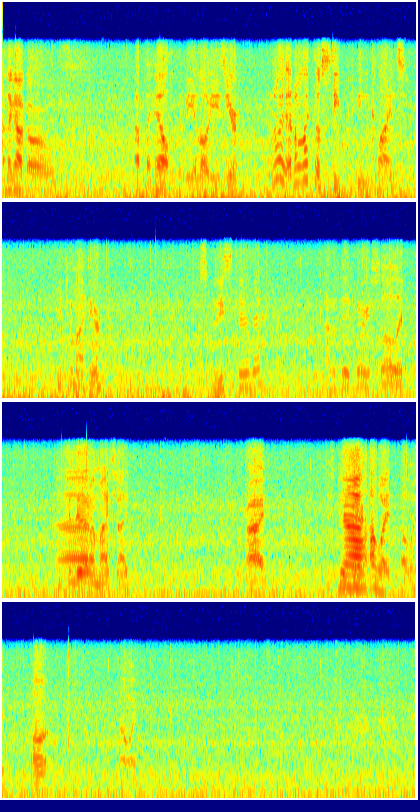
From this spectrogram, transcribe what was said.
I think I'll go up the hill to be a little easier. I don't, like, I don't like those steep inclines. You come out here, Squeeze through there. I would do it very slowly. You can do it Uh, on my side. Alright. Just do No, it. very- I'll wait. I'll wait. Oh, I'll wait. I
